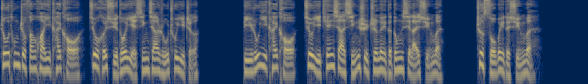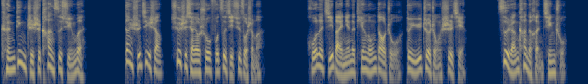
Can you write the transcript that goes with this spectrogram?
周通这番话一开口，就和许多野心家如出一辙。比如一开口就以天下形势之类的东西来询问，这所谓的询问，肯定只是看似询问，但实际上却是想要说服自己去做什么。活了几百年的天龙道主对于这种事情，自然看得很清楚。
